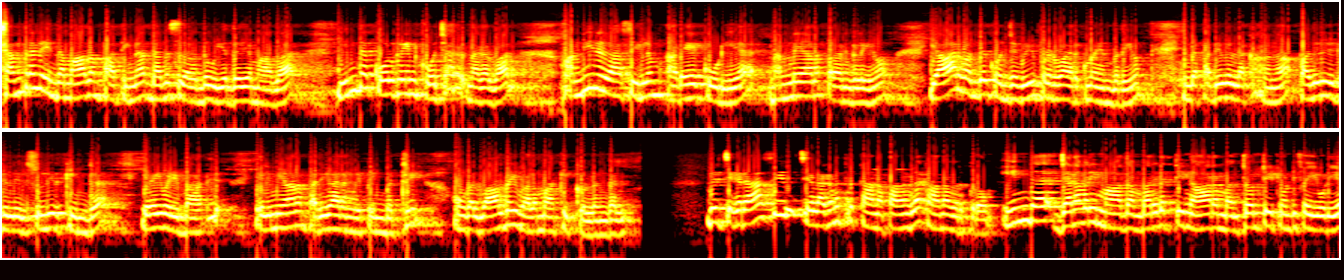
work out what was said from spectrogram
சந்திரன் இந்த மாதம் பார்த்தீங்கன்னா தனுசுல வந்து உயர்தயமாவார். இந்த கோள்களின் கோச்சார நகர்வால் பன்னீர் ராசிகளும் அடையக்கூடிய நன்மையான பலன்களையும் யார் வந்து கொஞ்சம் விழிப்புணர்வாக இருக்கணும் என்பதையும் இந்த பதிவுகளில் காணலாம். பதிவுகளில் சொல்லியிருக்கின்ற இறை வழிபாடு எளிமையான பரிகாரங்களை பின்பற்றி உங்கள் வாழ்வை வளமாக்கிக் கொள்ளுங்கள். விருச்சிக ராசி விருச்சிக லக்னத்திற்கான பலன்களை காணவிருக்கிறோம். இந்த ஜனவரி மாதம் வருடத்தின் ஆரம்பம் டுவெண்ட்டி டுவெண்ட்டி ஃபைவ் உடைய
